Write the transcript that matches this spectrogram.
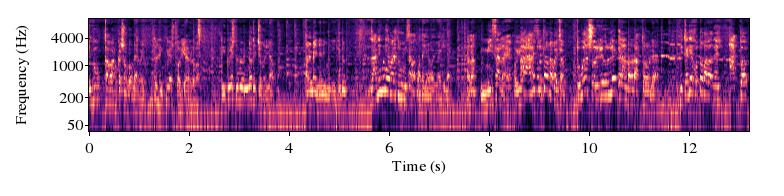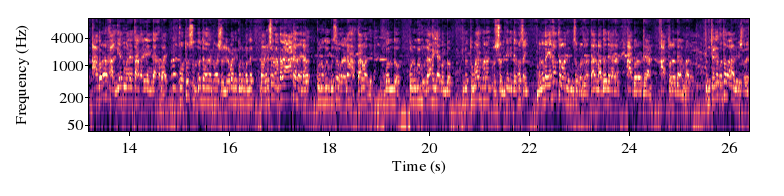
এগুলো তো আমার পক্ষে সম্ভব নাই ভাই। রিকোয়েস্ট করি আর রিকোয়েস্ট তুমি অন্য কিছু করি নাও। আমি মাইনে কিন্তু জানি আমার তুমি মিশা কথা কেন ভাই কিনা? না মিশা নাই আর আমি বুঝলাম না ভাইসাব তোমার শরীরে উঠলে গ্রান বারো ডাক্তার গ্রান বিচারি কত বাংলাদেশ আত্ম আগরের হাল দিয়ে তোমার তাড়াতাড়ি এনে খাবাই কত সুন্দর দেখা তোমার শরীরের মাঝে কোনো মানুষের কাঁদা আটা দেয় না কোনো কোনো গুছল করে না হাতার মাঝে বন্ধ কোনো কোনো মুলা খাইয়া বন্ধ। কিন্তু তোমার ঘরের শরীরটা কি দেখো চাই? মনে হয় সপ্তাহ মাঝে গুছল করছে তার বাদে দেখা যায় আগরের গ্রান আত্মর গ্রান বারো। তুমি বিচারি কত বাংলা জিনিস করে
